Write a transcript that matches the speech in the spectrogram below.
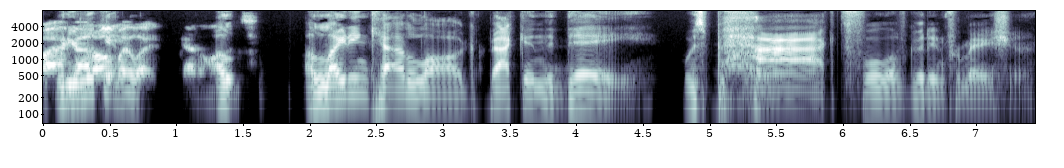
I when you're got looking- all my light catalogs. a lighting catalog back in the day was packed full of good information.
